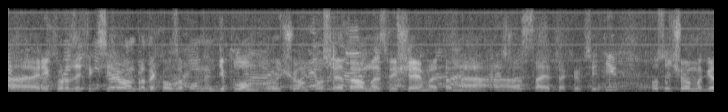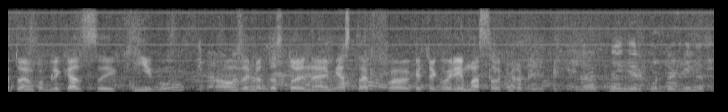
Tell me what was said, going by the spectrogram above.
А, Рекорд зафиксирован, протокол заполнен, диплом вручен. После этого мы освещаем это на а, сайтах и в сети. После чего мы готовим публикации книгу. А Он займет достойное место в э, категории массовых мероприятий. Е, В книгі рекордів Гіннеса,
